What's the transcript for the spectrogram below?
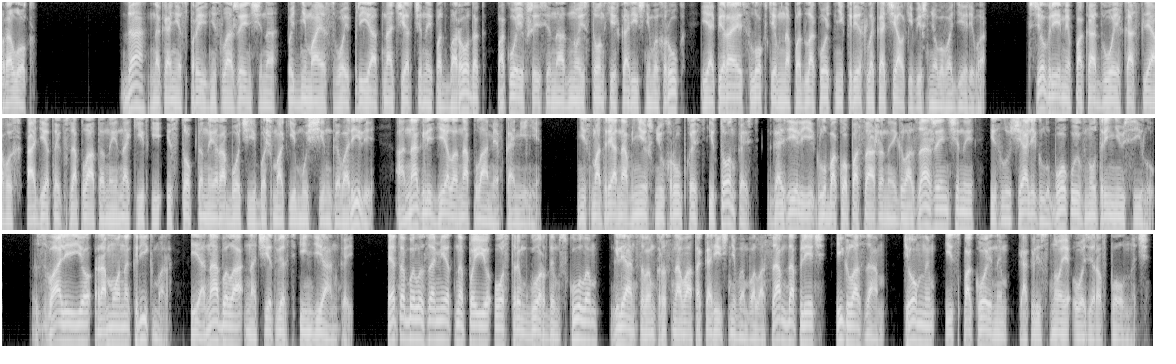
Пролог. «Да», — наконец произнесла женщина, поднимая свой приятно очерченный подбородок, покоившийся на одной из тонких коричневых рук и опираясь локтем на подлокотник кресла-качалки вишневого дерева. Все время, пока двое костлявых, одетых в заплатанные накидки и стоптанные рабочие башмаки мужчин говорили, она глядела на пламя в камине. Несмотря на внешнюю хрупкость и тонкость, газельи глубоко посаженные глаза женщины излучали глубокую внутреннюю силу. Звали ее Рамона Крикмар, и она была на четверть индианкой. Это было заметно по ее острым гордым скулам, глянцевым красновато-коричневым волосам до плеч и глазам, темным и спокойным, как лесное озеро в полночь.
